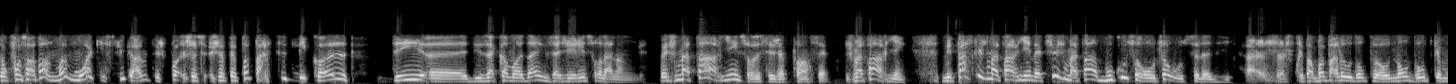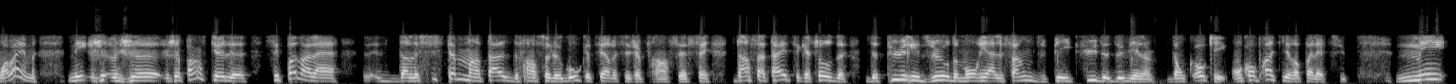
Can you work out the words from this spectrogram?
Donc, faut s'entendre. Moi, moi qui suis quand même, je, je, fais pas partie de l'école des, euh, des accommodants exagérés sur la langue. Ben, je m'attends à rien sur le cégep français. Je m'attends à rien. Mais parce que je m'attends à rien là-dessus, je m'attends beaucoup sur autre chose, cela dit. Euh, je, je prétends pas parler au, au nom d'autres que moi-même, mais je, je, je pense que le c'est pas dans la dans le système mental de François Legault que de faire le cégep français. C'est dans sa tête, c'est quelque chose de, de pur et dur de Montréal Centre du PQ de 2001. Donc, ok, on comprend qu'il ira pas là-dessus. Mais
